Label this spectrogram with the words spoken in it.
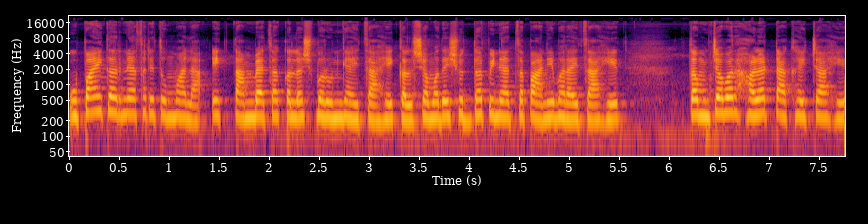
उपाय करण्यासाठी तुम्हाला एक तांब्याचा कलश भरून घ्यायचा आहे. कलशामध्ये शुद्ध पिण्याचं पाणी भरायचं आहे. चमच्यावर हळद टाकायची आहे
